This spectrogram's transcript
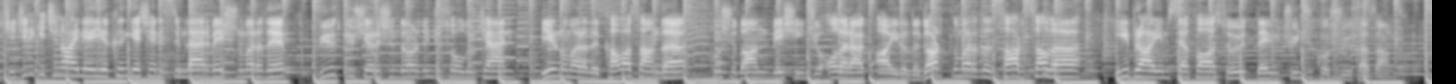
İkincilik için aynaya yakın geçen isimler 5 numaralı Büyük Düş yarışın dördüncüsü olurken 1 numaralı Kavasan'da koşudan 5. olarak ayrıldı. 4 numaralı Sarsala İbrahim Sefa Söğüt'le 3. koşuyu kazandı.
